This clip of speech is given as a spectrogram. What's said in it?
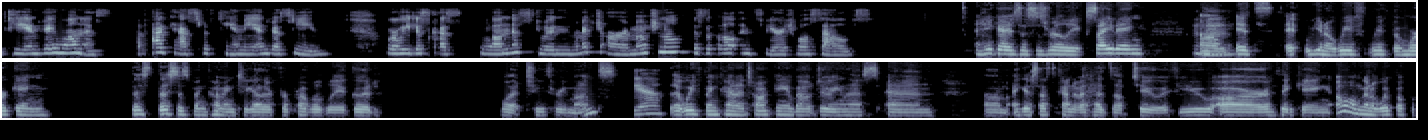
to T&J Wellness, a podcast with Tammy and Justine, where we discuss wellness to enrich our emotional, physical, and spiritual selves. Hey guys, this is really exciting. Um, Mhm. it's it, you know we've we've been working. This this has been coming together for probably a good what two three months yeah, that we've been kind of talking about doing this and um, i guess that's kind of a heads up too. If you are thinking oh i'm going to whip up a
